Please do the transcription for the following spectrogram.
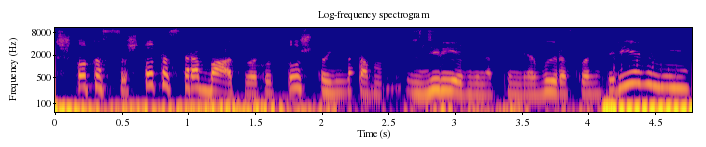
что-то что срабатывает. Вот то, что я там с деревни, например, выросла в деревне,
